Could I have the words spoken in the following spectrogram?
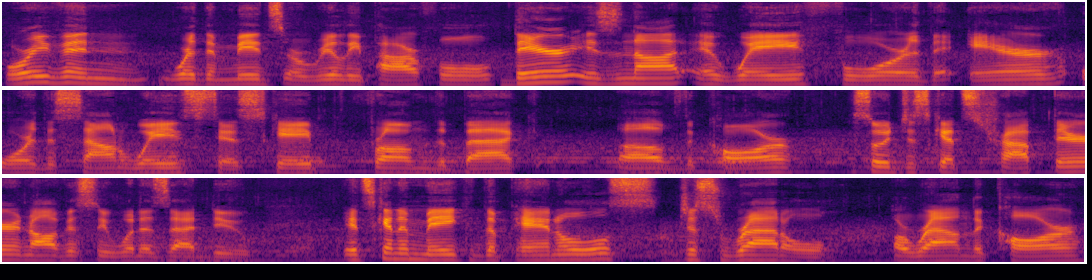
or even where the mids are really powerful, there is not a way for the air or the sound waves to escape from the back of the car. So it just gets trapped there. And obviously, what does that do? It's gonna make the panels just rattle around the car,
